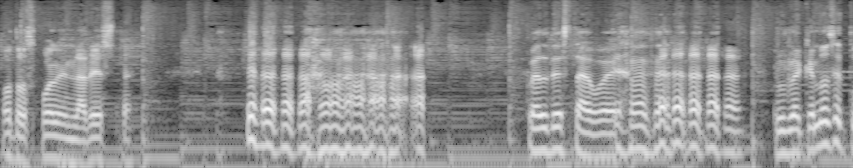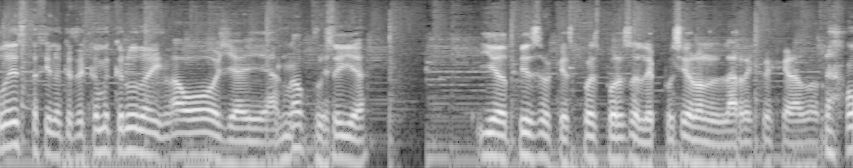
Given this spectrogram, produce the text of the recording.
otros ponen la de esta. ¿Cuál de esta, güey? Pues la que no se tuesta, sino que se come cruda y... Ah, oh, ya, ya. No, pues sí, ya. Yo pienso que después por eso le pusieron la refrigeradora.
